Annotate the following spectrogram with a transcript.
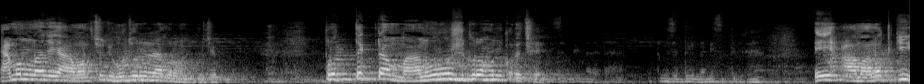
এমন না যে আমানত শুধু হুজুরেরা গ্রহণ করেছে। প্রত্যেকটা মানুষ গ্রহণ করেছে। এই আমানত কি?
